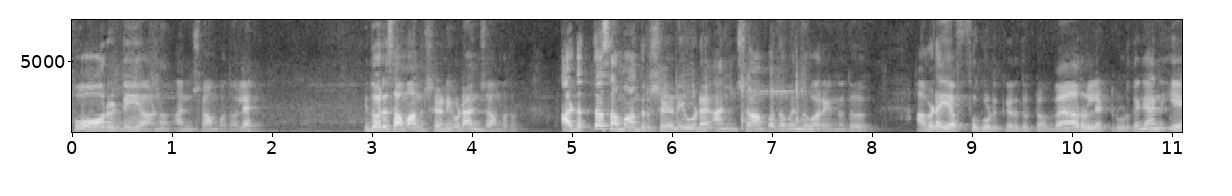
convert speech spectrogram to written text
ഫോർ ഡി ആണ് അഞ്ചാം പദം അല്ലേ? ഇതൊരു സമാന്തര ശ്രേണിയുടെ അഞ്ചാം പദം അടുത്ത സമാന്തര ശ്രേണിയുടെ അഞ്ചാം പദം എന്ന് പറയുന്നത് അവിടെ എഫ് കൊടുക്കരുത് കേട്ടോ വേറൊരു ലെറ്റർ കൊടുക്കുക ഞാൻ എ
